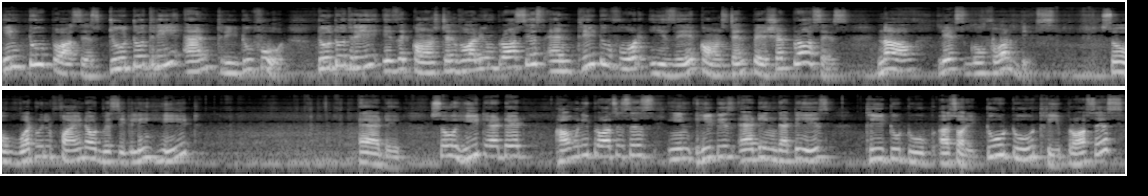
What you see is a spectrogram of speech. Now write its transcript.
in two process 2 to 3 and 3 to 4. 2 to 3 is a constant volume process and 3 to 4 is a constant pressure process. Now let's go for this. So what we'll find out basically heat added. So heat added how many processes in heat is adding? That is 3 to 2 uh, sorry 2 to 3 process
